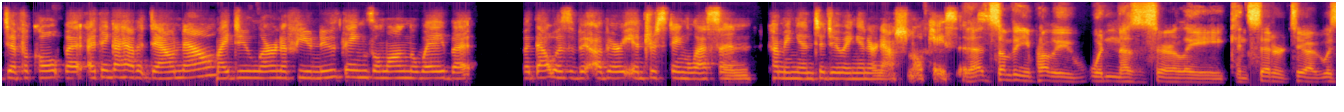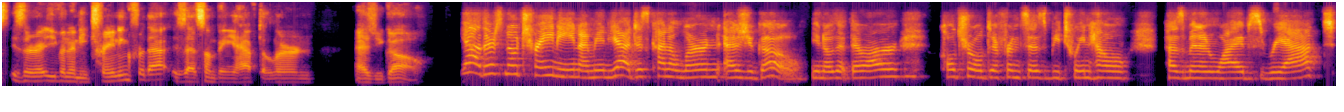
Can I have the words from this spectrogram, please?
difficult but i think i have it down now i do learn a few new things along the way but but that was a, very interesting lesson coming into doing international cases. That's something you probably wouldn't necessarily consider too. Was is there even any training for that? Is that something you have to learn as you go? Yeah, there's no training. I mean, yeah, just kind of learn as you go. You know, that there are cultural differences between how husband and wives react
